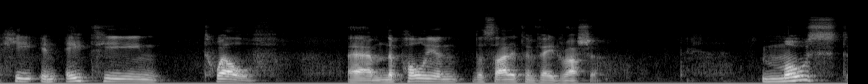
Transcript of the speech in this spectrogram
He in eighteen twelve. Um, Napoleon decided to invade Russia most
